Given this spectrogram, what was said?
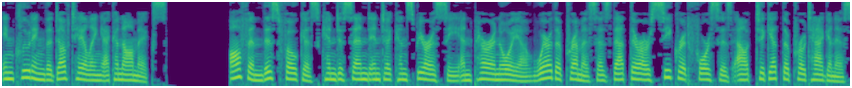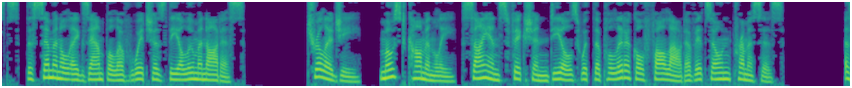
including the dovetailing economics. Often this focus can descend into conspiracy and paranoia where the premise is that there are secret forces out to get the protagonists, the seminal example of which is the Illuminatus. Trilogy. Most commonly, science fiction deals with the political fallout of its own premises. A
